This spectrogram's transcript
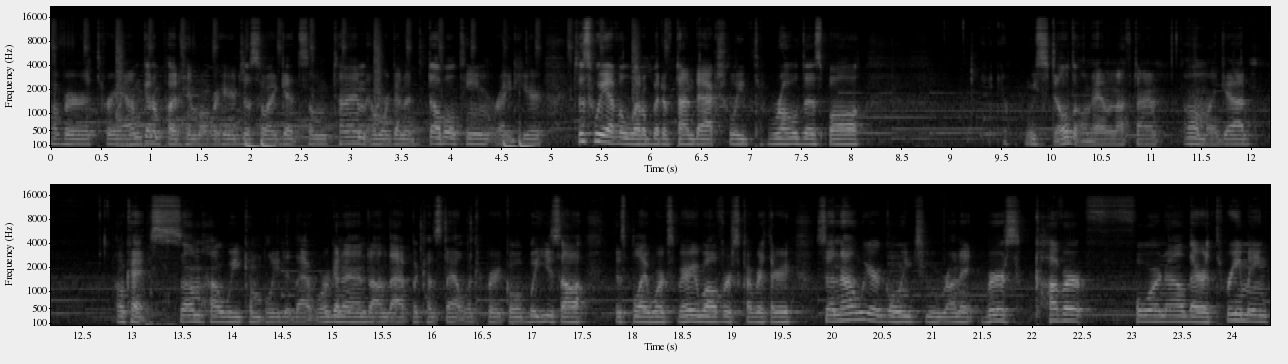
cover three. I'm gonna put him over here just so I get some time and we're gonna double team right here. Just so we have a little bit of time to actually throw this ball. We still don't have enough time. Oh my god. Okay, somehow we completed that. We're going to end on that because that looked pretty cool. But you saw this play works very well versus cover 3. So now we are going to run it versus cover four now. There are three main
